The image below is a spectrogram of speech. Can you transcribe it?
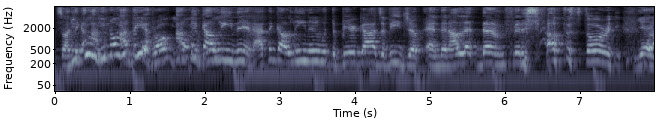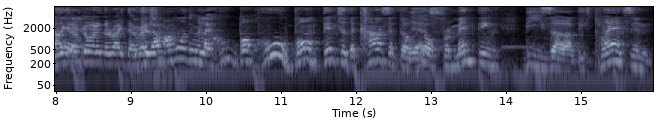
So I You think do, I, you know your I think, beer, bro. You I think I'll lean in. I think I'll lean in with the beer gods of Egypt, and then I'll let them finish out the story. Yeah, but I'll yeah. get them going in the right direction. Because I'm, I'm wondering, like, who bumped who bumped into the concept of Yes. yo fermenting these uh these plants and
